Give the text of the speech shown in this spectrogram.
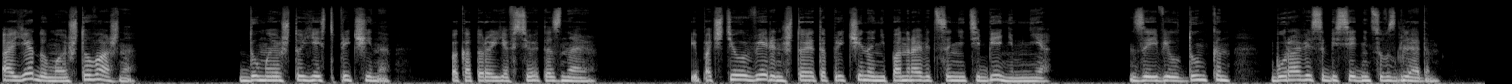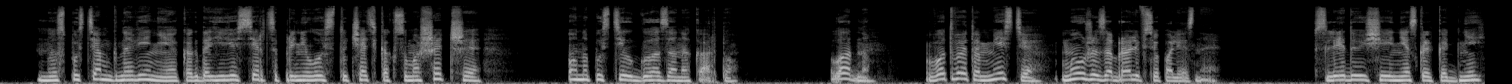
А я думаю, что важно. Думаю, что есть причина — по которой я все это знаю. И почти уверен, что эта причина не понравится ни тебе, ни мне», — заявил Дункан, буравя собеседницу взглядом. Но спустя мгновение, когда ее сердце принялось стучать как сумасшедшее, он опустил глаза на карту. «Ладно, вот в этом месте мы уже забрали все полезное». В следующие несколько дней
